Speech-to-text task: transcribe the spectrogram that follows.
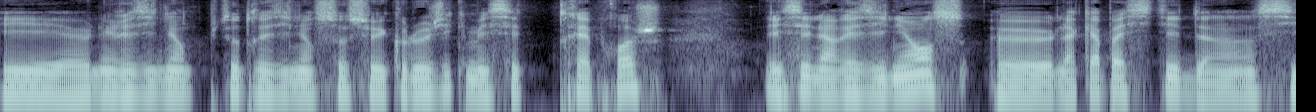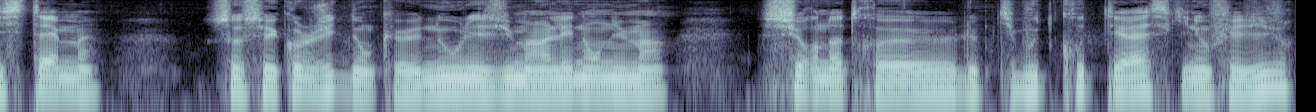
et les résilientes plutôt de résilience socio-écologique, mais c'est très proche. Et c'est la résilience, la capacité d'un système socio-écologique, donc nous les humains, les non-humains, sur notre euh, le petit bout de croûte terrestre qui nous fait vivre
